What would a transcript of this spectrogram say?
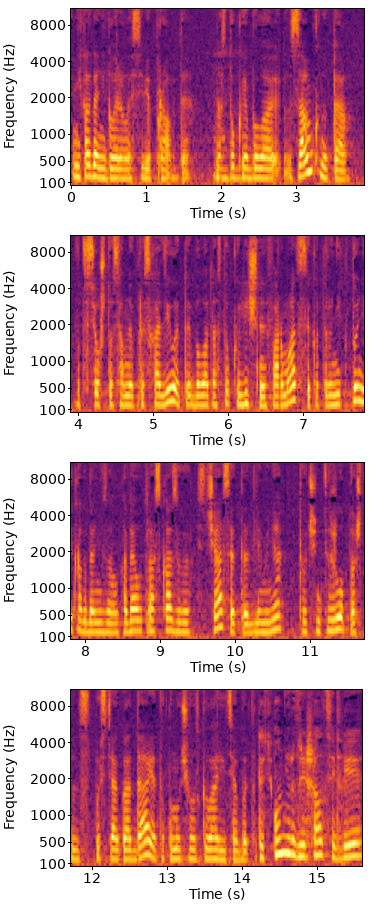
никогда не говорила о себе правды. Настолько угу. я была замкнута вот все, что со мной происходило, это была настолько личная информация, которую никто никогда не знал. Когда я вот рассказываю сейчас, это для меня это очень тяжело, потому что спустя года я только научилась говорить об этом. То есть он не разрешал тебе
